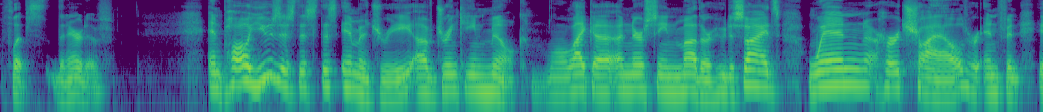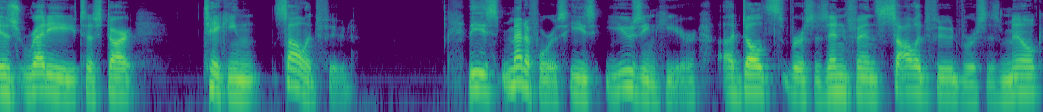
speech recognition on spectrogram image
flips the narrative. And Paul uses this, this imagery of drinking milk, like a, a, nursing mother who decides when her child, her infant, is ready to start taking solid food. These metaphors he's using here adults versus infants, solid food versus milk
